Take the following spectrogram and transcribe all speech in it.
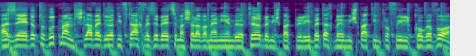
אז אה, דוקטור גוטמן, שלב העדויות נפתח וזה בעצם השלב המעניין ביותר במשפט פלילי, בטח במשפט עם פרופיל כה גבוה.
